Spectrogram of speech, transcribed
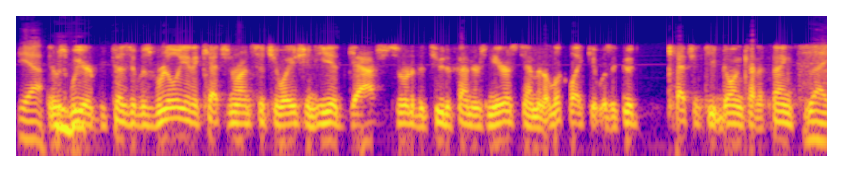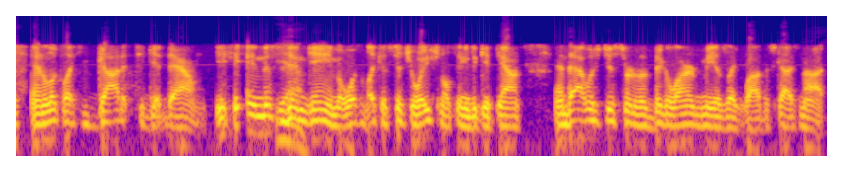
Yeah. It was mm-hmm. weird because it was really in a catch and run situation. He had gashed sort of the two defenders nearest him, and it looked like it was a good catch and keep going kind of thing. Right. And it looked like he got it to get down. In this Yeah. in game, it wasn't like a situational thing to get down. And that was just sort of a big alarm to me. Is like, wow, this guy's not.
